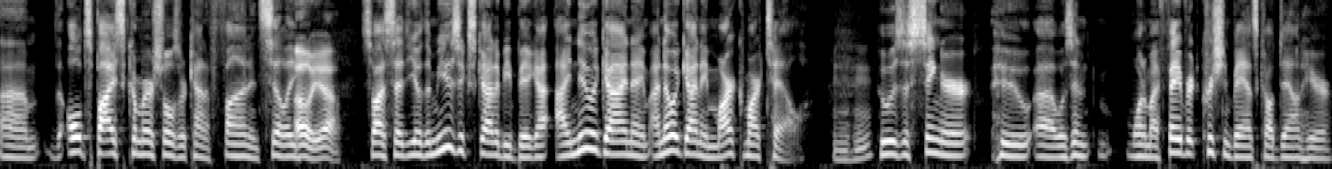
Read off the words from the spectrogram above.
um, the Old Spice commercials are kind of fun and silly. Oh yeah, So I said, you know, the music's got to be big. I, I knew a guy named I know a guy named Marc Martel, who is a singer who uh, was in one of my favorite Christian bands called Downhere,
